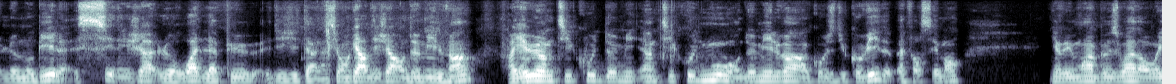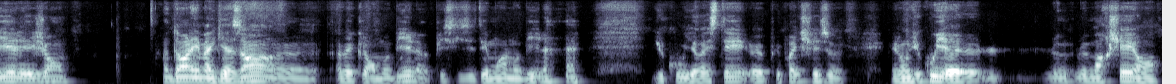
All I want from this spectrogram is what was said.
le mobile, c'est déjà le roi de la pub digitale. Si on regarde déjà en 2020, il y a eu un petit, coup de, un petit coup de mou en 2020 à cause du Covid, bah, forcément, il y avait moins besoin d'envoyer les gens dans les magasins euh, avec leur mobile, puisqu'ils étaient moins mobiles. du coup, ils restaient euh, plus près de chez eux. Et donc, du coup, le, marché en,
